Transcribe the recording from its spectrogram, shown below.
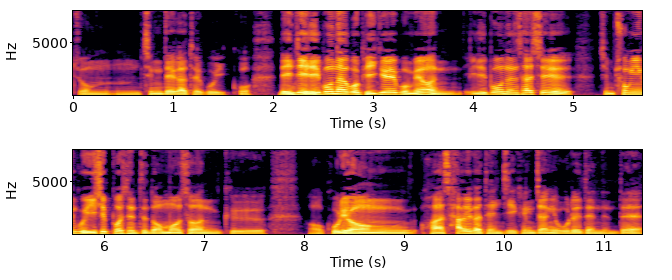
좀 음, 증대가 되고 있고. 근데 이제 일본하고 비교해 보면 일본은 사실 지금 총인구 20% 넘어선 그 어, 고령화 사회가 된 지 굉장히 오래됐는데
